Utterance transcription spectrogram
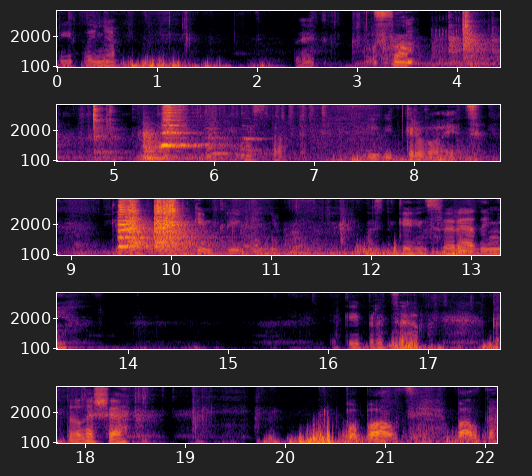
кріплення. Так, сам ось так. І відкривається. Таким кріпленням. Ось таке він всередині такий прицеп. Питали ще по балці. Балка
